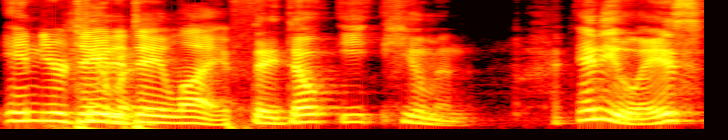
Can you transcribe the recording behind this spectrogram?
in your day to day life? They don't eat human. Anyways.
